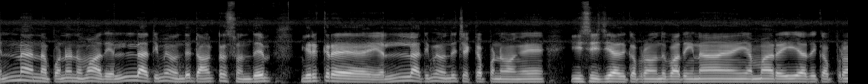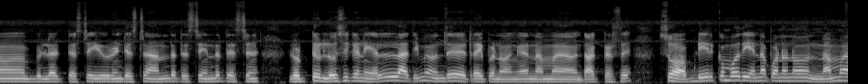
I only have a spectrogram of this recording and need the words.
என்னென்ன பண்ணணுமோ அது எல்லாத்தையுமே வந்து டாக்டர்ஸ் வந்து இருக்கிற எல்லாத்தையுமே வந்து செக்கப் பண்ணுவாங்க. இசிஜி அதுக்கப்புறம் வந்து பார்த்திங்கன்னா எம்ஆர்ஐ அதுக்கப்புறம் பிளட் டெஸ்ட்டு யூரின் டெஸ்ட்டு அந்த டெஸ்ட்டு இந்த டெஸ்ட்டு லொட்டு லொசுக்குன்னு எல்லாத்தையுமே வந்து ட்ரை பண்ணுவாங்க நம்ம டாக்டர்ஸு ஸோ அப்படி இருக்கும்போது என்ன பண்ணணும்? நம்ம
